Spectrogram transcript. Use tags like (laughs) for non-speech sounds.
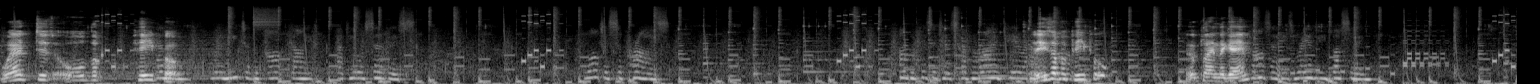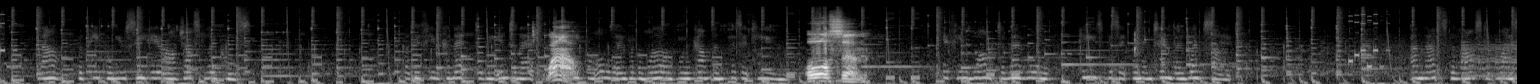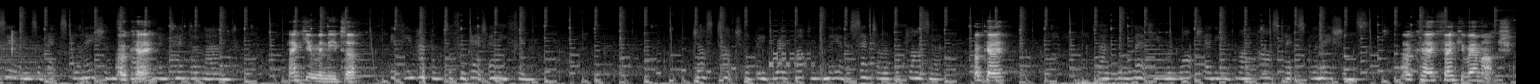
Where did all the people? Hello, Monita the park guide, at your service. What a surprise. Other visitors have arrived here Are these other people who are playing the game? Plaza is really bustling. Now, the people you see here are just locals. But if you connect to the internet, Wow. people all over the world will come and visit you. Awesome. If you want to know more, please visit the Nintendo website. And that's the last of my series of explanations Okay. about Nintendo Land. Thank you, Monita. If you happen to forget anything, just touch the big red button near the center of the plaza. Okay. That will let you rewatch any of my past explanations. Okay, thank you very much.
